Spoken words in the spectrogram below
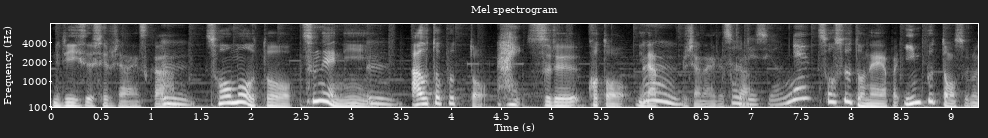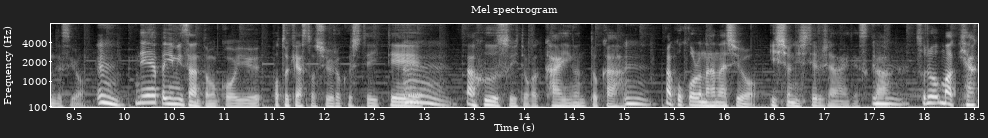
リリースしてるじゃないですか、うん。そう思うと常うにん。アウトプットはい。することになるじゃないですか、そうですよね。そうするとねやっぱりインプットもするんですよ。うん。でやっぱユミさんともこういうポッドキャスト収録していて、うん。まあ、風水とか開運とか、うん。まあ、心の話を一緒にしてるじゃないですか、うん。それをまあ100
